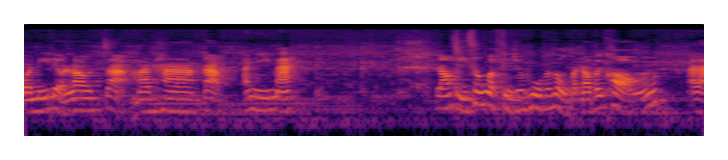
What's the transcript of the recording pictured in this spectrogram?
วันนี้เดี๋ยวเราจะมาทากับอันนี้ไหมลองสีส้มกับสีชมพูผสมกันเนาะเป็นของอะไร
